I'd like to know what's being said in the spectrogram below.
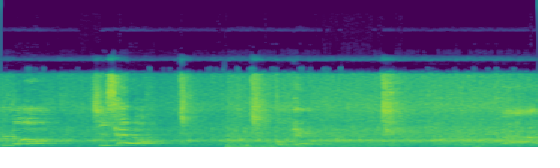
눌러 주세요. 오케이. 자.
